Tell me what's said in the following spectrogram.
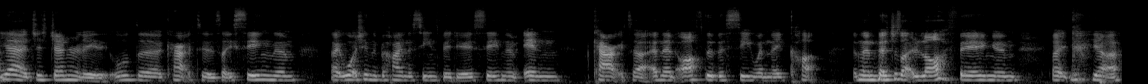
Yeah. yeah. just generally all the characters, like seeing them, like watching the behind the scenes videos, seeing them in character, and then after the scene when they cut, and then they're just like laughing and like yeah,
